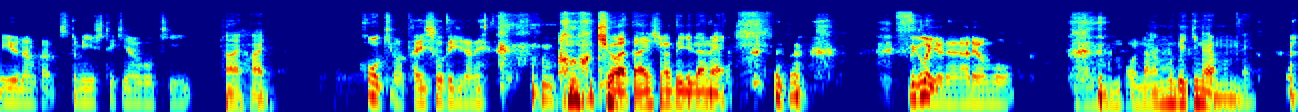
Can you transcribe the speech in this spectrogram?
ていうなんかちょっと民主的な動き、はいはい。後期は対照的だね。後期は対照的だね。すごいよね、あれはももう何もできないもんね。う。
